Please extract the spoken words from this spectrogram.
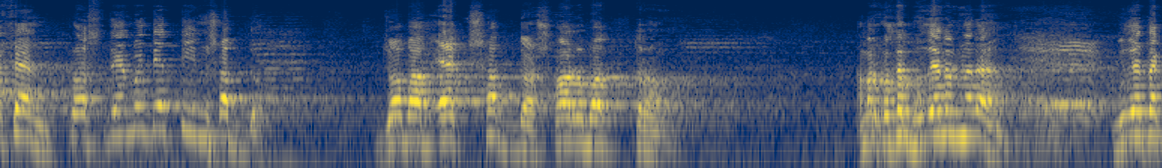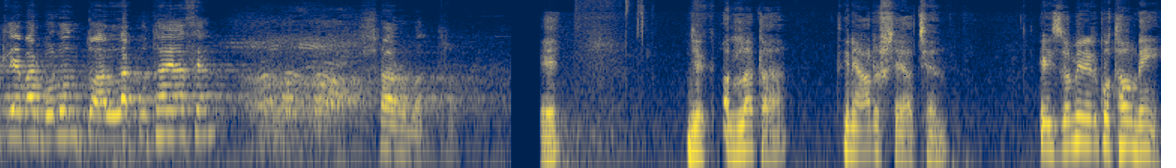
আছেন? প্রশ্নের মধ্যে তিন শব্দ। জবাব এক শব্দ, সর্বত্র। আমার কথা বুঝেন আপনারা? বুঝে থাকলে এবার বলুন তো, আল্লাহ কোথায় আছেন? সর্বত্র। যে আল্লাহটা তিনি আরশে আছেন। এই জমিনের কোথাও নেই।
